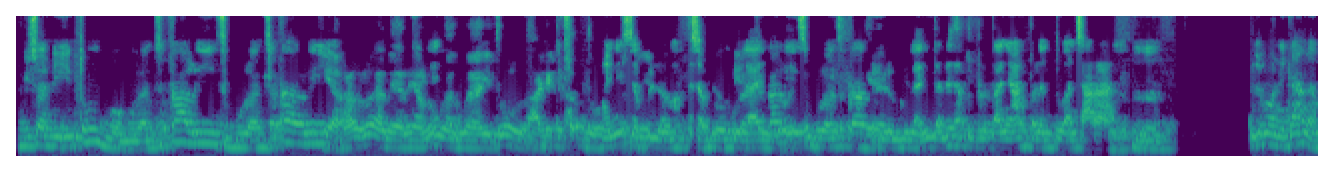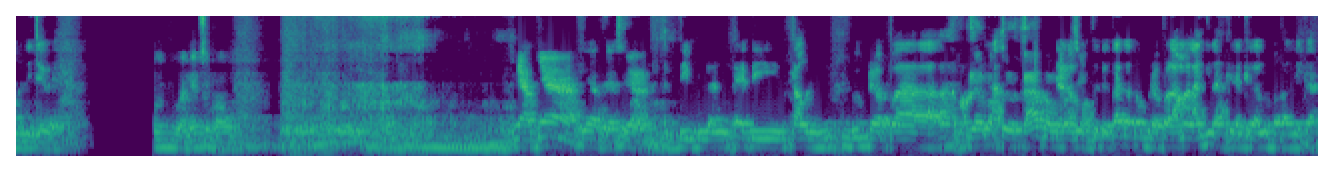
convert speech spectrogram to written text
bisa dihitung dua bulan sekali sebulan sekali Iya, kalau lu LDR-nya lu gua gua itu agak cepet tuh. Ini sebelum sebelum bulan sekali dilanjut, sebulan sekali sebelum dilanjut ada satu pertanyaan penentuan saran. Lu mau nikah nggak sama nih cewek? tujuannya sih mau niatnya niatnya sih Ya. Di bulan eh di tahun beberapa Dalam waktu dekat dalam masih? waktu dekat atau berapa lama lagi lah kira-kira lu bakal nikah?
